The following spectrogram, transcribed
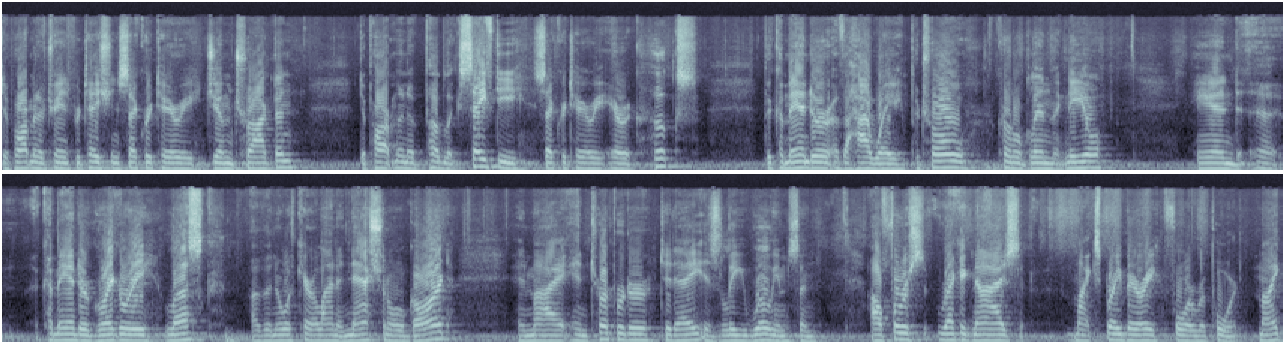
Department of Transportation Secretary Jim Trogdon, Department of Public Safety Secretary Erik Hooks, the Commander of the Highway Patrol, Colonel Glenn McNeill, and uh, Commander Gregory Lusk of the North Carolina National Guard. And my interpreter today is Lee Williamson. I'll first recognize Mike Sprayberry for a report. Mike?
